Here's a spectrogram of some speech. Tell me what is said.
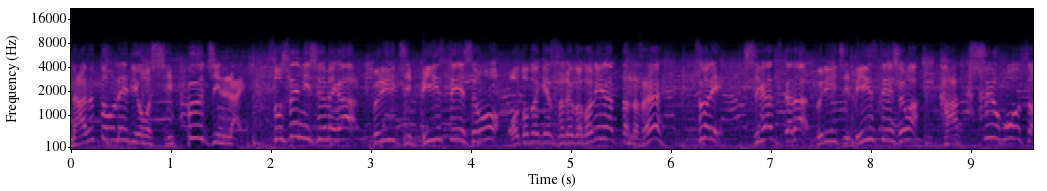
ナルトレディオ疾風陣雷そして2週目がブリーチ B ステーションをお届けすることになったんだぜ。つまり4月からブリーチ B ステーションは各週放送。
